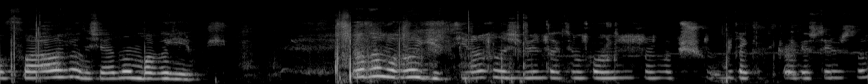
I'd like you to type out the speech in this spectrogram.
Of arkadaşlar adam bug'a girmiş. Adam bug'a girdi ya. Arkadaşlar benim taktiğim falan biliyorsunuz. Bak şu bir dakika tekrar gösterirsem.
